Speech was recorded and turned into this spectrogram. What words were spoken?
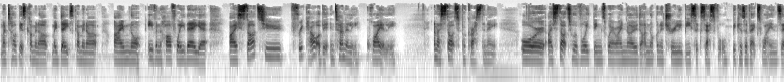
my target's coming up my date's coming up i'm not even halfway there yet I start to freak out a bit internally, quietly, and I start to procrastinate. Or I start to avoid things where I know that I'm not going to truly be successful because of X, Y, and Z.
